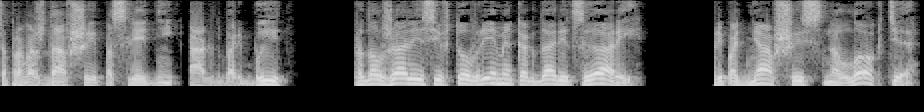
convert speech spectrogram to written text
сопровождавшие последний акт борьбы, продолжались и в то время, когда Рициарий, приподнявшись на локте,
